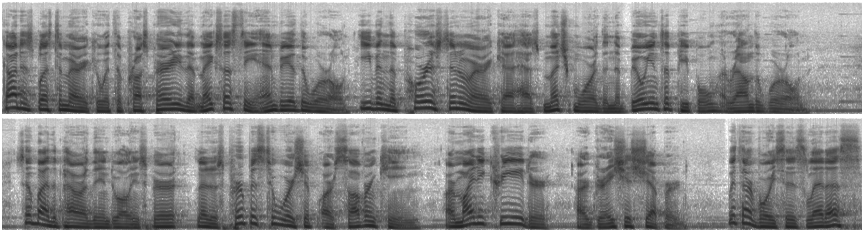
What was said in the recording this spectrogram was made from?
God has blessed America with the prosperity that makes us the envy of the world. Even the poorest in America has much more than the billions of people around the world. So, by the power of the indwelling Spirit, let us purpose to worship our sovereign King, our mighty Creator, our gracious Shepherd. With our voices, let us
